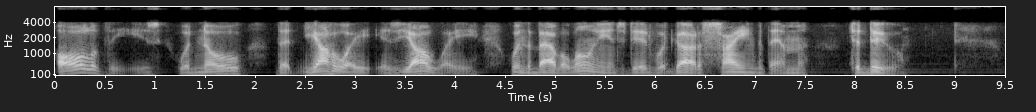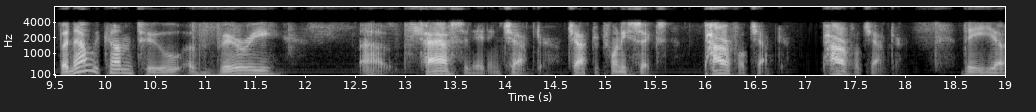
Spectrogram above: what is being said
all of these would know that Yahweh is Yahweh when the Babylonians did what God assigned them to do. But now we come to a very uh, fascinating chapter, chapter 26. Powerful chapter, powerful chapter. The uh,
